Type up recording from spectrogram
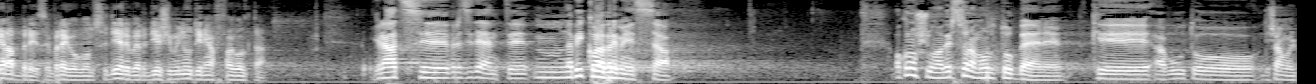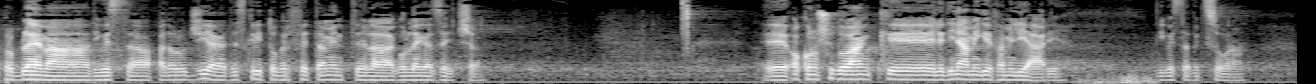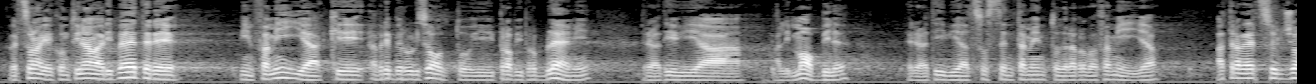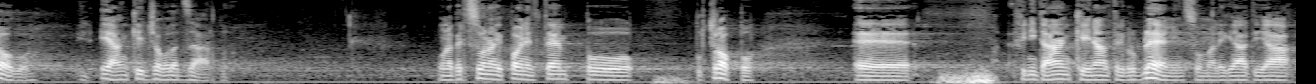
Calabrese. Prego, consigliere, per dieci minuti ne ha facoltà. Grazie Presidente. Mm, una piccola premessa. Ho conosciuto una persona molto bene che ha avuto diciamo, il problema di questa patologia che ha descritto perfettamente la collega Seccia. Eh, ho conosciuto anche le dinamiche familiari di questa persona, una persona che continuava a ripetere in famiglia che avrebbero risolto i propri problemi relativi all'immobile, relativi al sostentamento della propria famiglia attraverso il gioco e anche il gioco d'azzardo. Una persona che poi nel tempo purtroppo è finita anche in altri problemi, insomma, legati a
